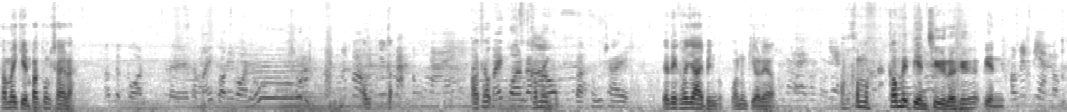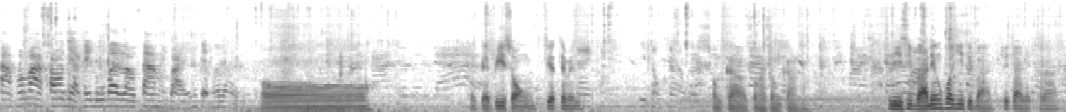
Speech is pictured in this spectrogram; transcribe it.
ทำไมเขียนปักธงชัยล่ะเอา แต่ก่อน แต่สมัยก่อนก่อนนู้นเอาเอาสเท่า มัยก่อนก็เขาไม่ เอาปักธงชัยแต่นี่เขาย้ายเป็นวังน้ำเขียวแล้วอ้าวเขาไม่เขาไม่เปลี่ยนชื่อเลยเปลี่ยน เขาไม่เปลี่ยนหรอกค่ะ เพราะว่าเขาอยากให้รู้ว่าเราสร้างฝ่ายตั้งแต่เมื่อไหร่อ๋อ ตั้งแต่ปีสองเจ็ดใช่ไหมใช่ค่ะที่สองเก้า สองเก้าสองห้าสองเก้ายี่สิบบาทนี่ของพ่อยี่สิบบาทช่วยจ่ายเลยครับ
